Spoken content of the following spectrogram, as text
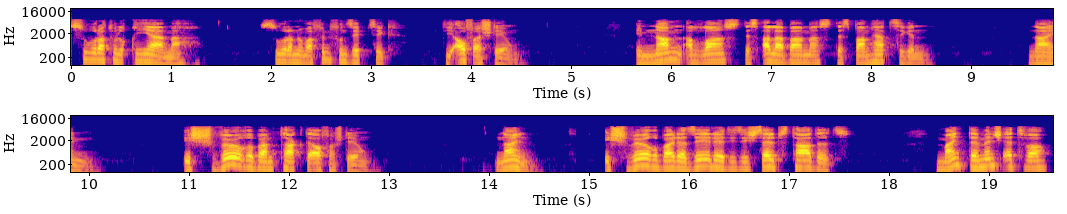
Suratul Qiyamah, Surah Nummer 75, die Auferstehung. Im Namen Allahs, des Alabamas, des Barmherzigen. Nein, ich schwöre beim Tag der Auferstehung. Nein, ich schwöre bei der Seele, die sich selbst tadelt. Meint der Mensch etwa,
